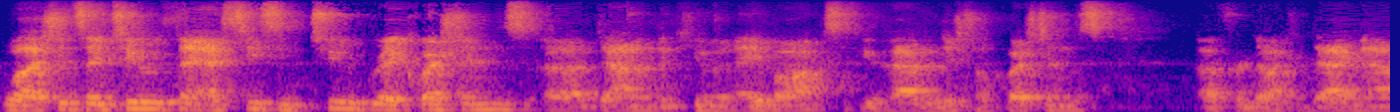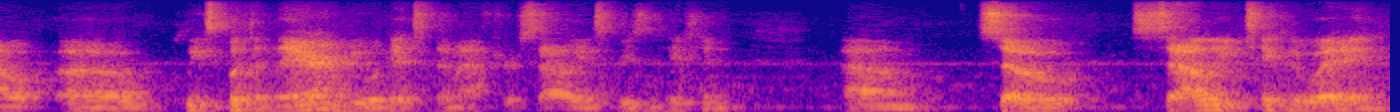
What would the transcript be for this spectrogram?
well, I should say two things. I see some two great questions uh, down in the Q&A box. If you have additional questions uh, for Dr. Daigneault, uh, please put them there and we will get to them after Sally's presentation. Um, so Sally, take it away.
